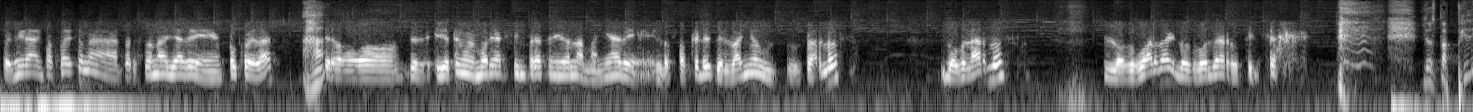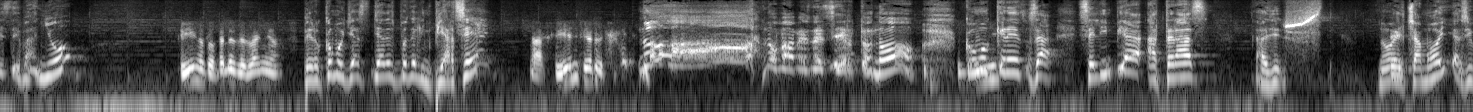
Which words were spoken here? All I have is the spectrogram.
Pues mira, mi papá es una persona ya de un poco de edad, Ajá. pero desde que yo tengo memoria siempre ha tenido la manía de los papeles del baño us- usarlos, doblarlos, los guarda y los vuelve a reutilizar. ¿Los papeles de baño? Sí, los papeles del baño. ¿Pero cómo, ya, ya después de limpiarse? Así es, Jordi. ¡No! No mames, no es cierto, no. ¿Cómo Sí. crees? O sea, se limpia atrás, así, ¿no? El chamoy, así,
